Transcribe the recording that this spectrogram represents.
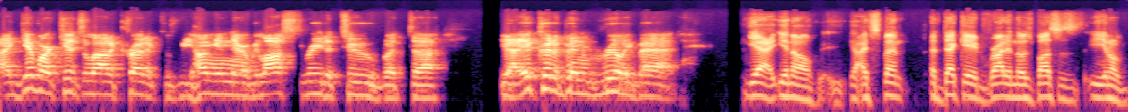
I give our kids a lot of credit because we hung in there. We lost three to two, but uh, yeah, it could have been really bad. Yeah, you know, I've spent a decade riding those buses, you know,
